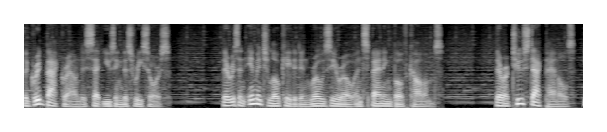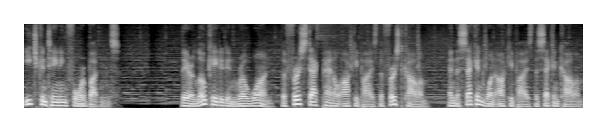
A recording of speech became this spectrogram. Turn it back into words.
The grid background is set using this resource. There is an image located in row 0 and spanning both columns. There are two stack panels, each containing four buttons. They are located in row 1, the first stack panel occupies the first column, and the second one occupies the second column.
